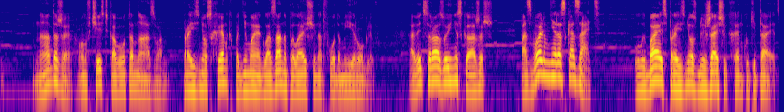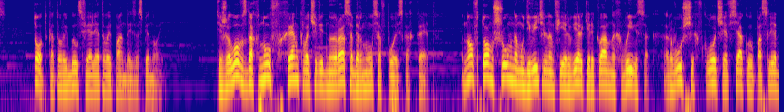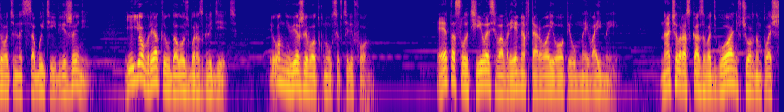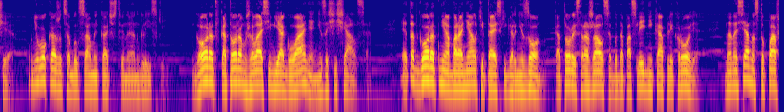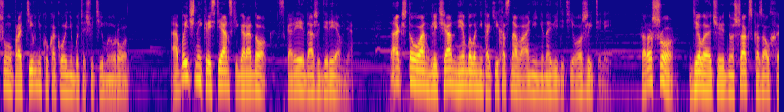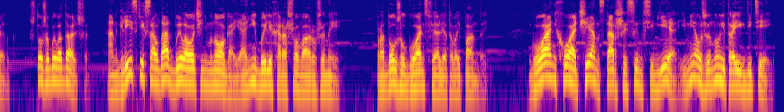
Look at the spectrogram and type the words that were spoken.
«Надо же, он в честь кого-то назван», — произнес Хэнк, поднимая глаза на пылающий над входом иероглиф. «А ведь сразу и не скажешь». «Позволь мне рассказать», — улыбаясь, произнес ближайший к Хэнку китаец. Тот, который был с фиолетовой пандой за спиной. Тяжело вздохнув, Хэнк в очередной раз обернулся в поисках Кэт. Но в том шумном, удивительном фейерверке рекламных вывесок, рвущих в клочья всякую последовательность событий и движений, ее вряд ли удалось бы разглядеть. И он невежливо уткнулся в телефон. Это случилось во время Второй опиумной войны. Начал рассказывать Гуань в черном плаще. У него, кажется, был самый качественный английский. Город, в котором жила семья Гуаня, не защищался. Этот город не оборонял китайский гарнизон, который сражался бы до последней капли крови, нанося наступавшему противнику какой-нибудь ощутимый урон. Обычный крестьянский городок, скорее даже деревня. Так что у англичан не было никаких оснований ненавидеть его жителей. «Хорошо», — делая очередной шаг, сказал Хэнк. «Что же было дальше?» Английских солдат было очень много, и они были хорошо вооружены. Продолжил Гуань с фиолетовой пандой. Гуань Хуачен, старший сын в семье, имел жену и троих детей.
